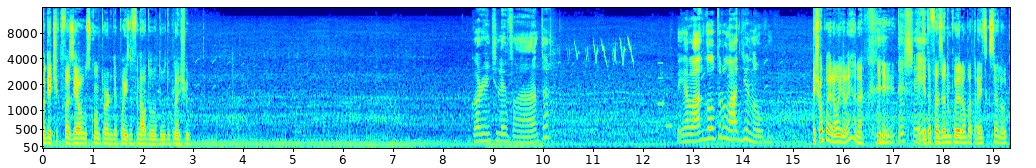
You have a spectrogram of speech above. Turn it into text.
Poder, tipo, fazer os contornos depois no final do, do, do. Agora a gente levanta. Pega lá do outro lado de novo. Deixou o poeirão aí também, Ana? Deixei. Aqui tá fazendo um poeirão pra trás, que você é louco.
